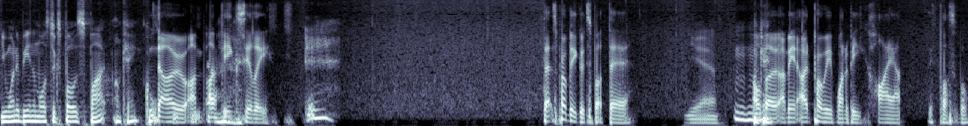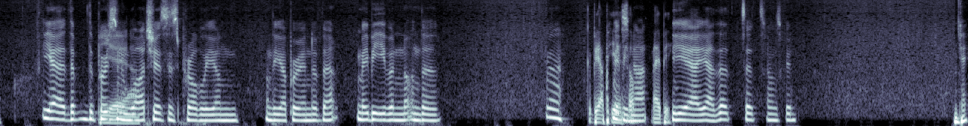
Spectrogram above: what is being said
You want to be in the most exposed spot? Okay, cool. No, I'm, I'm being silly. That's probably a good spot there. Yeah. Mhm. Although, I mean, I'd probably want to be higher if possible. Yeah, the the person Yeah. who watches is probably on on the upper end of that. Maybe even on the. Eh, Could be up here, maybe some, not. maybe. Yeah, yeah, that that sounds good. Okay.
